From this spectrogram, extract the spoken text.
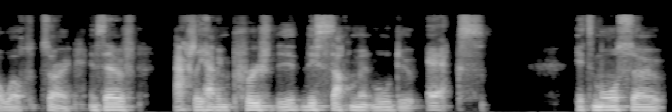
oh, well, sorry, instead of actually having proof that this supplement will do X, it's more so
